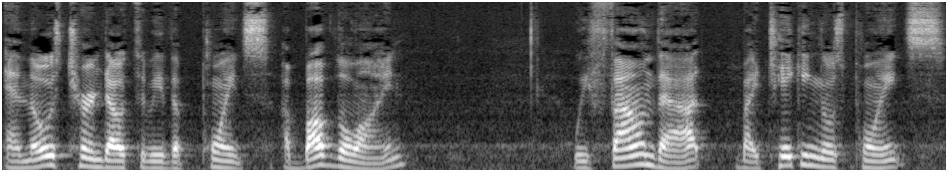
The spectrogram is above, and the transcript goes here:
And those turned out to be the points above the line. We found that by taking those points,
